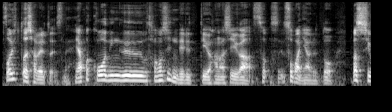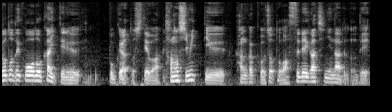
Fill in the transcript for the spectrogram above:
そういう人と喋るとですね、やっぱコーディングを楽しんでるっていう話がそ、そばにあると、仕事でコードを書いてる僕らとしては、楽しみっていう感覚をちょっと忘れがちになるので、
